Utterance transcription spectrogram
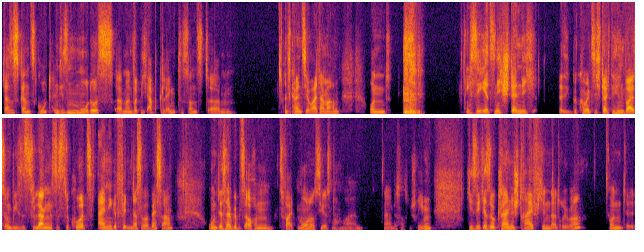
das ist ganz gut in diesem Modus, äh, man wird nicht abgelenkt, sonst ähm, jetzt kann ich es hier weitermachen und ich sehe jetzt nicht ständig, also ich bekomme jetzt nicht gleich den Hinweis, irgendwie ist es zu lang, es ist zu kurz. Einige finden das aber besser und deshalb gibt es auch einen zweiten Modus, hier ist nochmal äh, ein bisschen was beschrieben. Hier seht ihr so kleine Streifchen darüber. Und äh,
